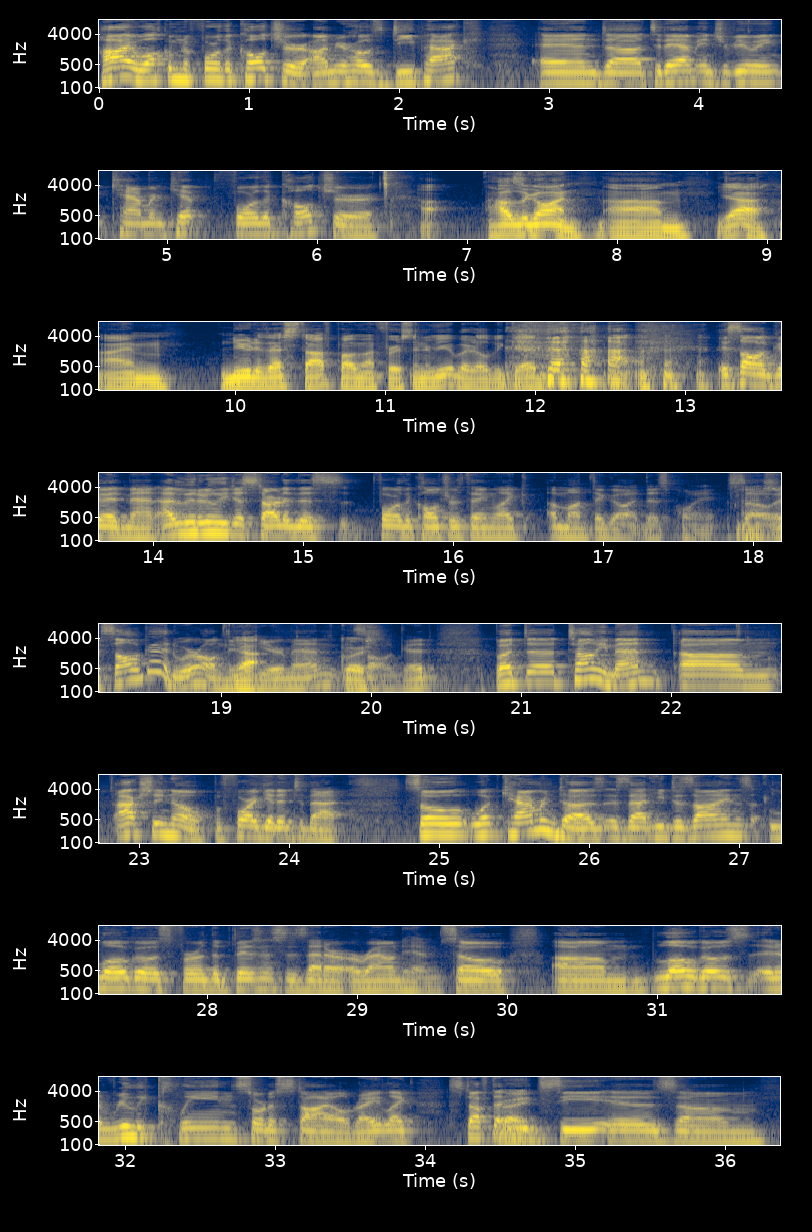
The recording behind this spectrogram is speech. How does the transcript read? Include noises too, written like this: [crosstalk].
Hi, welcome to For the Culture. I'm your host Deepak, and uh, today I'm interviewing Cameron Kipp for the Culture. Uh, how's it going? Um, yeah, I'm new to this stuff. Probably my first interview, but it'll be good. [laughs] [laughs] it's all good, man. I literally just started this For the Culture thing like a month ago at this point, so Nice. it's all good. We're all new Yeah, here, man. It's all good. But uh, tell me, man. Um, actually, no. Before I get into that. So what Cameron does is that he designs logos for the businesses that are around him. So um, logos in a really clean sort of style, right? Like stuff that Right. you'd see is um,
